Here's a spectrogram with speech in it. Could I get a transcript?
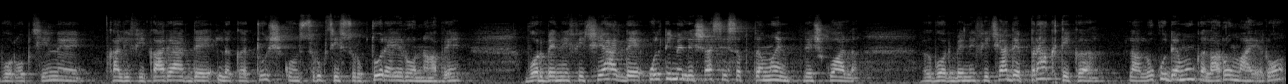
vor obține calificarea de lăcătuși, construcții, structuri aeronave, vor beneficia de ultimele șase săptămâni de școală vor beneficia de practică la locul de muncă la Romaero,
